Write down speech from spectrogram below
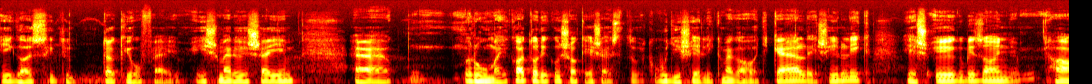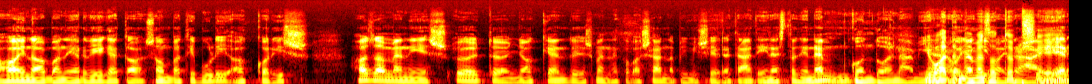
igaz, tök jó fej ismerőseim, eh, római katolikusok, és ezt úgy is élik meg, ahogy kell, és illik, és ők bizony, ha hajnalban ér véget a szombati buli, akkor is hazamenni, és öltön, nyakkendő, és mennek a vasárnapi misére. Tehát én ezt azért nem gondolnám Jó, hát de nem ez a többség. Ráér.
